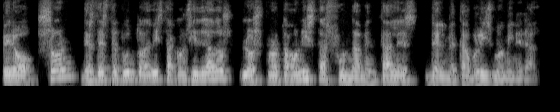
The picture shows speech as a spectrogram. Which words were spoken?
pero son, desde este punto de vista, considerados los protagonistas fundamentales del metabolismo mineral.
